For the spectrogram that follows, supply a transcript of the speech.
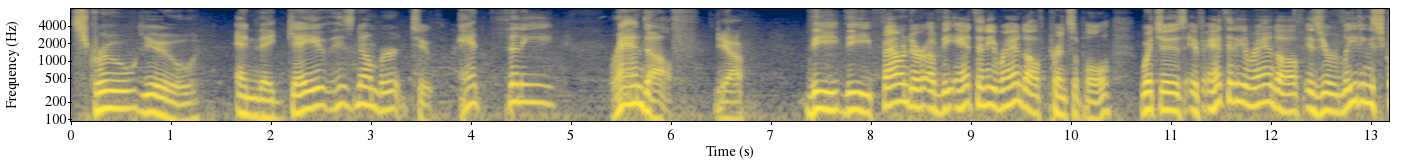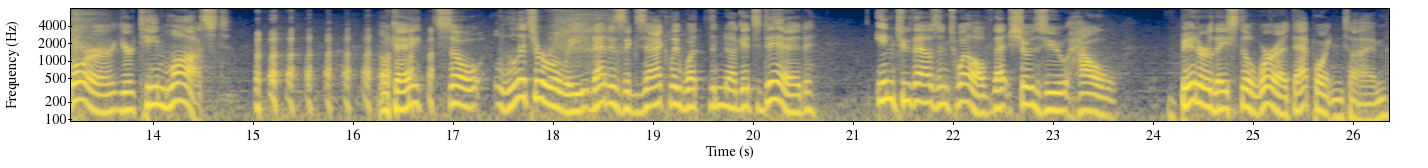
screw you, and they gave his number to Anthony Randolph yeah. the the founder of the Anthony Randolph principle, which is if Anthony Randolph is your leading scorer, your team lost. okay? So literally that is exactly what the Nuggets did in 2012. That shows you how bitter they still were at that point in time.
